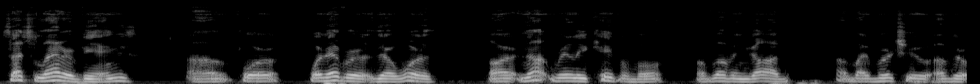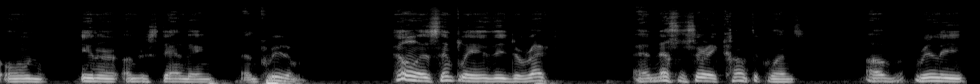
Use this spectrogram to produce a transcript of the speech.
Such latter beings, uh, for whatever their worth, are not really capable of loving God uh, by virtue of their own inner understanding and freedom. Hell is simply the direct and necessary consequence of really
